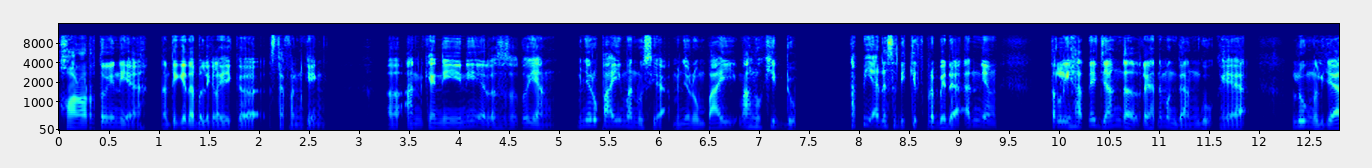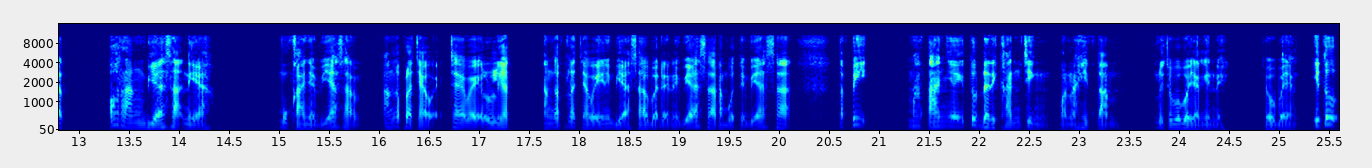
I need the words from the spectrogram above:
horor tuh ini ya, nanti kita balik lagi ke Stephen King. Eee, uncanny ini adalah sesuatu yang menyerupai manusia, menyerupai makhluk hidup, tapi ada sedikit perbedaan yang terlihatnya janggal, terlihatnya mengganggu. Kayak lu ngelihat orang biasa nih ya, mukanya biasa, anggaplah cewek, cewek lu lihat anggaplah cewek ini biasa, badannya biasa, rambutnya biasa, tapi matanya itu dari kancing warna hitam. Lu coba bayangin deh, coba bayang. Itu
